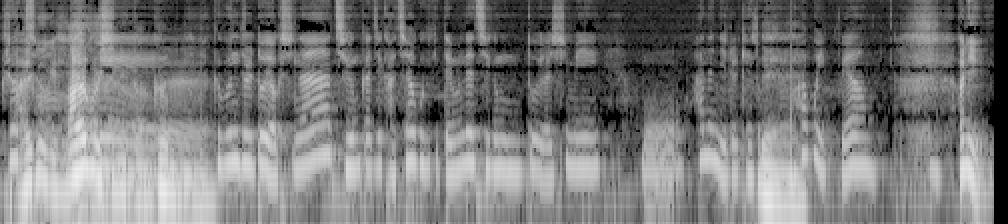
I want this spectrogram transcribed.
그렇죠. 알고 계시죠. 알고 네. 있으니까. 그럼. 네. 그분들도 역시나 지금까지 같이 하고 있기 때문에 지금도 열심히 뭐 하는 일을 계속 네. 하고 있고요. 아니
